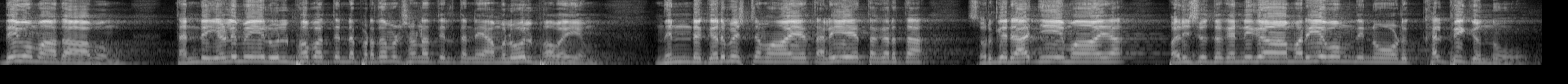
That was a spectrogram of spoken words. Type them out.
ദൈവമാതാവും തന്റെ എളിമയിൽ ഉത്ഭവത്തിന്റെ പ്രഥമക്ഷണത്തിൽ തന്നെ അമലോത്ഭവയും നിന്റെ ഗർഭിഷ്ഠമായ തലയെ തകർത്ത സ്വർഗരാജ്ഞിയുമായ പരിശുദ്ധ കന്യകാമറിയവും നിന്നോട് കൽപ്പിക്കുന്നു.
